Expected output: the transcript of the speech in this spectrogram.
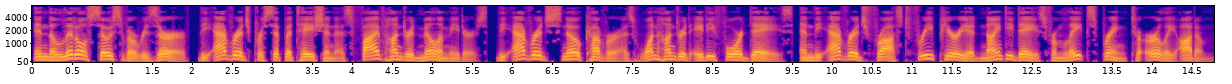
In the Little Sosva Reserve, the average precipitation is 500 mm, the average snow cover is 184 days, and the average frost-free period 90 days from late spring to early autumn.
